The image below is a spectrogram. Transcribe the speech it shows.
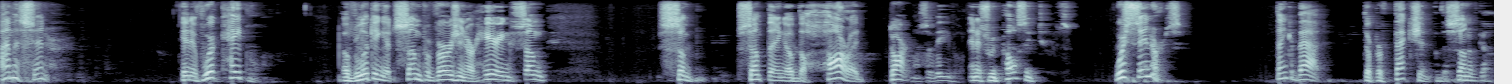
I'm a sinner. And if we're capable of looking at some perversion or hearing some, some something of the horrid darkness of evil, and it's repulsive to us, we're sinners. Think about the perfection of the Son of God.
